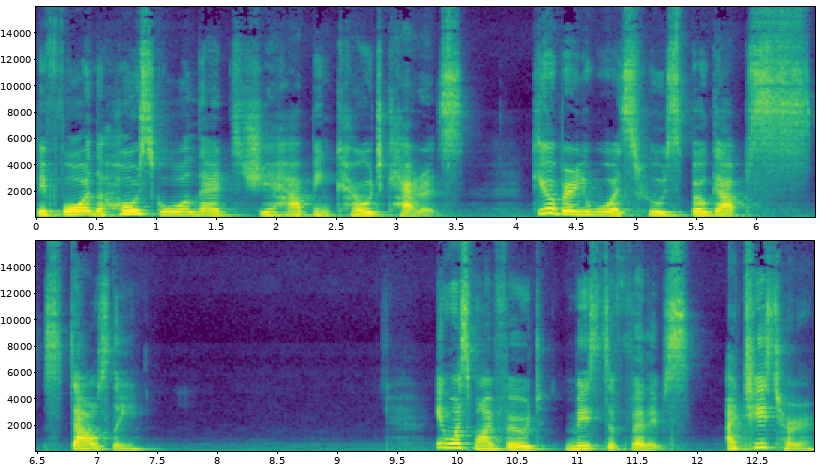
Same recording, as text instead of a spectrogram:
before the whole school that she had been called carrots. Gilbert was who spoke up stoutly. It was my fault, Mr. Phillips. I teased her.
